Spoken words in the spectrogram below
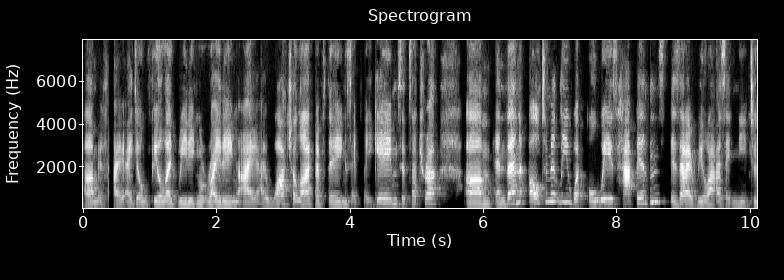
Um, if I, I, don't feel like reading or writing, I, I watch a lot of things. I play games, etc. Um, and then ultimately, what always happens is that I realize I need to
